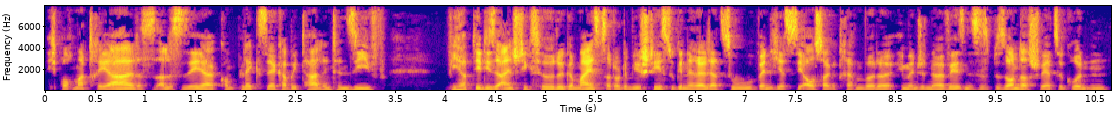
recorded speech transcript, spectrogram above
ich brauche Material, das ist alles sehr komplex, sehr kapitalintensiv wie habt ihr diese Einstiegshürde gemeistert oder wie stehst du generell dazu, wenn ich jetzt die Aussage treffen würde, im Ingenieurwesen ist es besonders schwer zu gründen,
